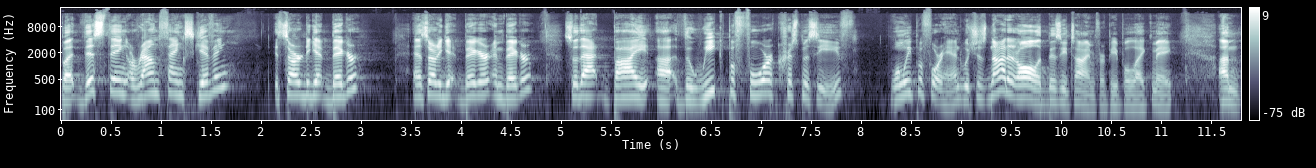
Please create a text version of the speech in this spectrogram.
but this thing around Thanksgiving, it started to get bigger, and it started to get bigger and bigger, so that by uh, the week before Christmas Eve, one week beforehand, which is not at all a busy time for people like me, um,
